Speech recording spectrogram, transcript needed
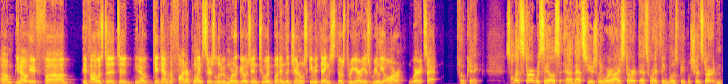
Um, you know, if uh, if I was to to you know get down to the finer points, there's a little bit more that goes into it, but in the general scheme of things, those three areas really are where it's at. Okay. So let's start with sales. Uh, that's usually where I start. That's where I think most people should start. And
